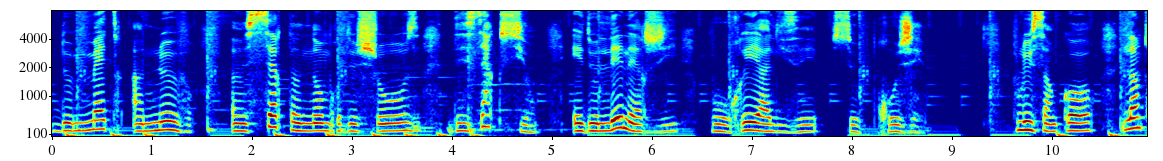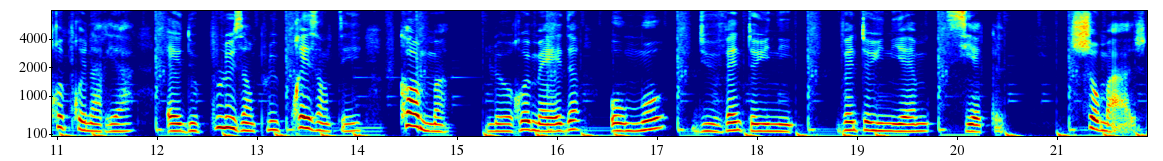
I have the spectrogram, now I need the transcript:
de mettre en œuvre un certain nombre de choses, des actions et de l'énergie pour réaliser ce projet. Plus encore, l'entrepreneuriat est de plus en plus présenté comme le remède aux maux du 21e, 21e siècle. Chômage,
